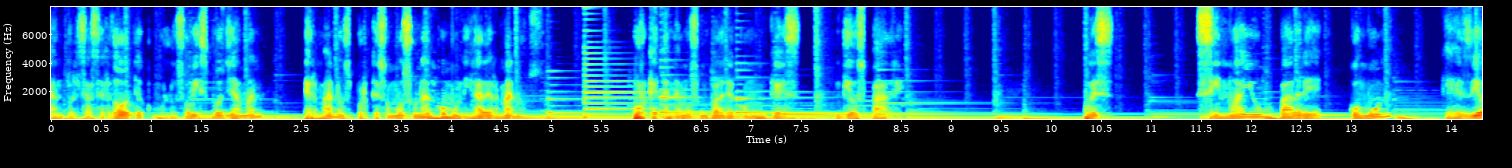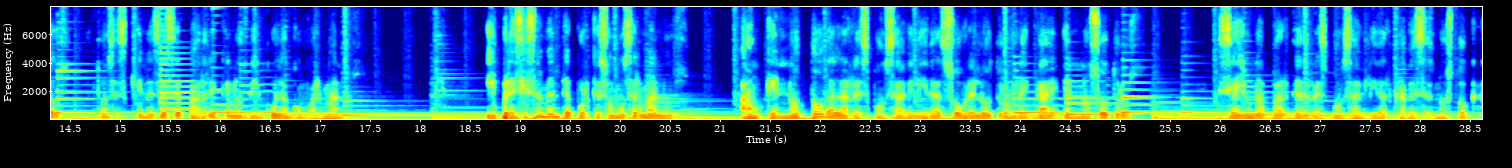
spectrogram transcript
tanto el sacerdote como los obispos llaman hermanos, porque somos una comunidad de hermanos, porque tenemos un Padre común que es Dios Padre. Pues si no hay un Padre común que es Dios, entonces ¿quién es ese Padre que nos vincula como hermanos? Y precisamente porque somos hermanos, aunque no toda la responsabilidad sobre el otro recae en nosotros, si hay una parte de responsabilidad que a veces nos toca.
